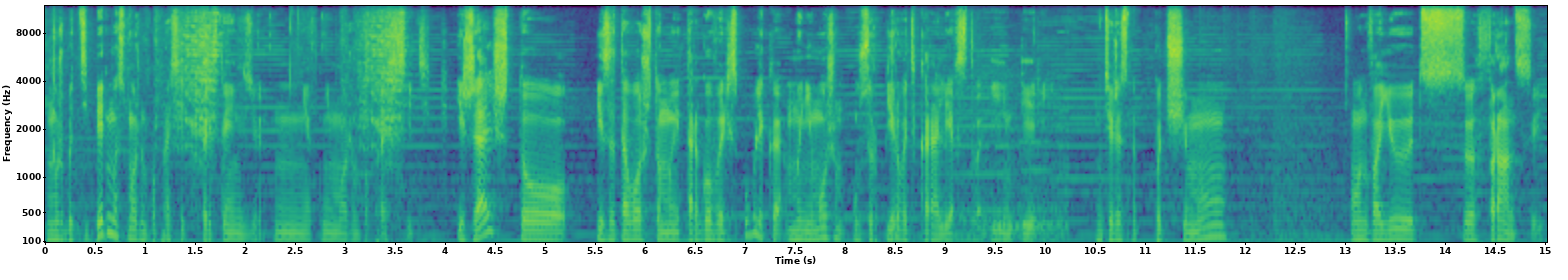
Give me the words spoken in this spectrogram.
Может быть теперь мы сможем попросить претензию? Нет, не можем попросить. И жаль, что из-за того, что мы торговая республика, мы не можем узурпировать королевство и империи. Интересно, почему он воюет с Францией,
